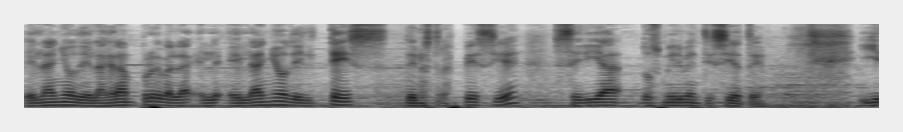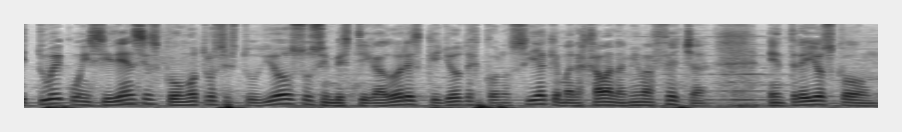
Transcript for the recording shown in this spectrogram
el año de la gran prueba, el, año del test de nuestra especie sería 2027. Y tuve coincidencias con otros estudiosos, investigadores que yo desconocía que manejaban la misma fecha, entre ellos con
